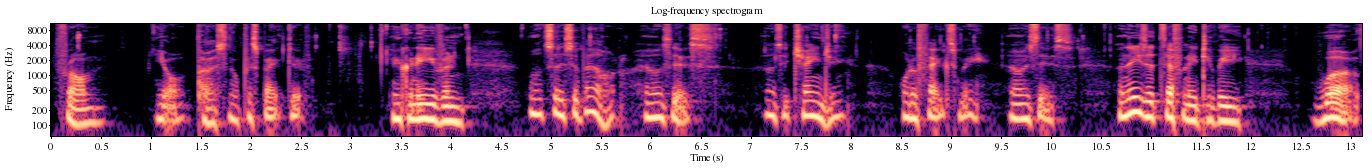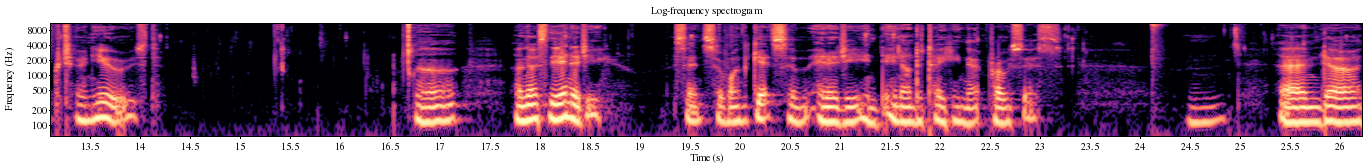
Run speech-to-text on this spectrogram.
from your personal perspective. You can even, what's this about? How's this? How's it changing? What affects me? How is this? And these are definitely to be worked and used. Uh, and that's the energy, the sense of one gets some energy in, in undertaking that process. Mm. And uh,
